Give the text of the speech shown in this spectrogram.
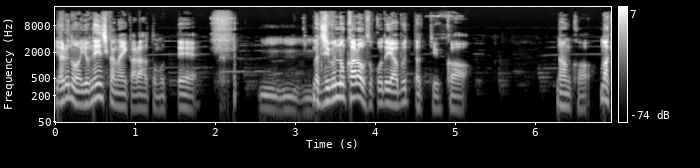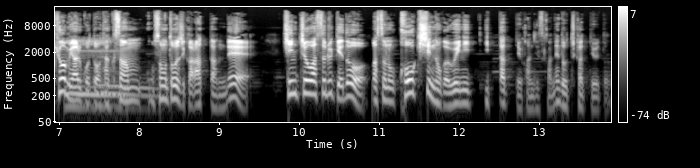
やるのは4年しかないからと思って、まあ、自分の殻をそこで破ったっていうか、なんか、まあ興味あることはたくさん。その当時からあったんで、緊張はするけど、まあその好奇心の方が上に行ったっていう感じですかね、どっちかっていうと。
